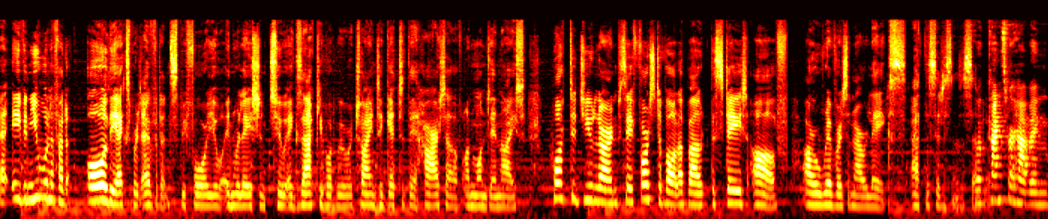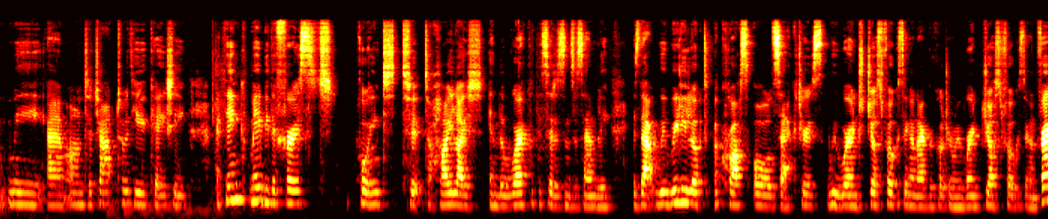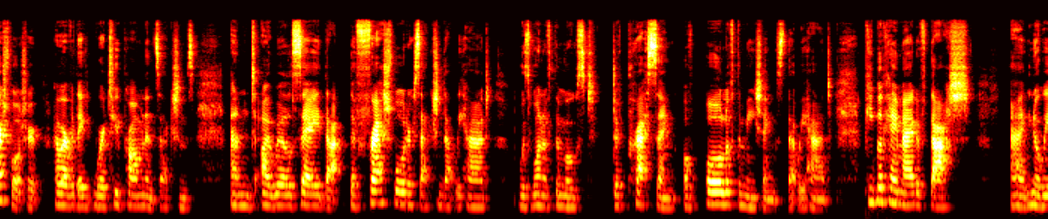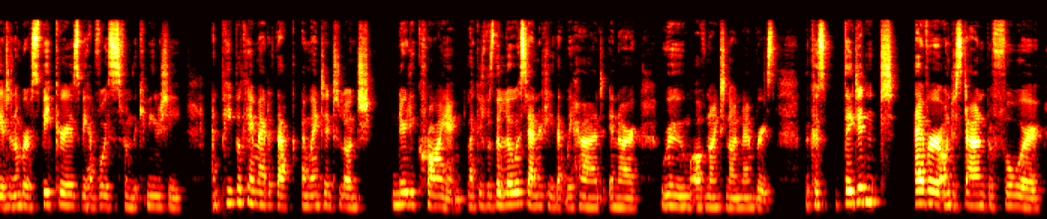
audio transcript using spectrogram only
uh, Aoibhinn you will have had all the expert evidence before you in relation to exactly what we were trying to get to the heart of on Monday night. What did you learn, say, first of all, about the state of our rivers and our lakes at the Citizens Assembly? Well, thanks for having me um, on to chat with you, Katie. I think maybe the first point to, to highlight in the work of the Citizens Assembly is that we really looked across all sectors. We weren't just focusing on agriculture and we weren't just focusing on freshwater. However, they were two prominent sections. And I will say that the freshwater section that we had was one of the most depressing of all of the meetings that we had. People came out of that, and uh, you know, we had a number of speakers, we had voices from the community, and people came out of that and went into lunch nearly crying. Like it was the lowest energy that we had in our room of 99 members because they didn't ever understand before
